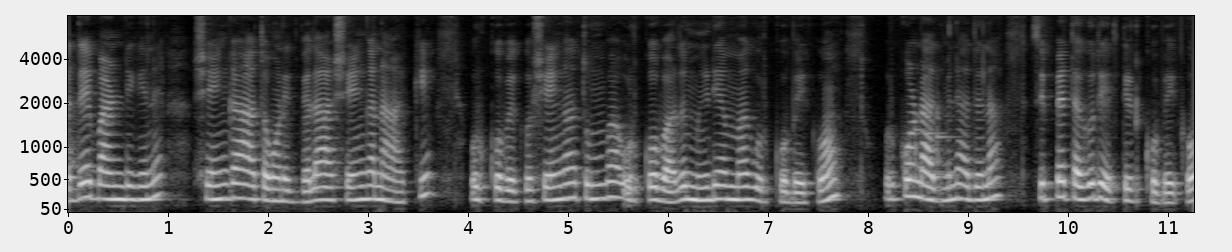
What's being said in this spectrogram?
ಅದೇ ಬಾಣಲಿಗೆ ಶೇಂಗಾ ತೊಗೊಂಡಿದ್ವಲ್ಲ, ಆ ಶೇಂಗಾನ ಹಾಕಿ ಹುರ್ಕೋಬೇಕು. ಶೇಂಗಾ ತುಂಬ ಉರ್ಕೋಬಾರ್ದು ಮೀಡಿಯಮ್ಮಾಗಿ ಹುರ್ಕೋಬೇಕು. ಹುರ್ಕೊಂಡಾದ್ಮೇಲೆ ಅದನ್ನು ಸಿಪ್ಪೆ ತೆಗೆದು ಎತ್ತಿಡ್ಕೋಬೇಕು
